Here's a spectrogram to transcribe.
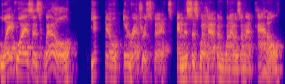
likewise, as well, you know, in retrospect, and this is what happened when I was on that panel,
